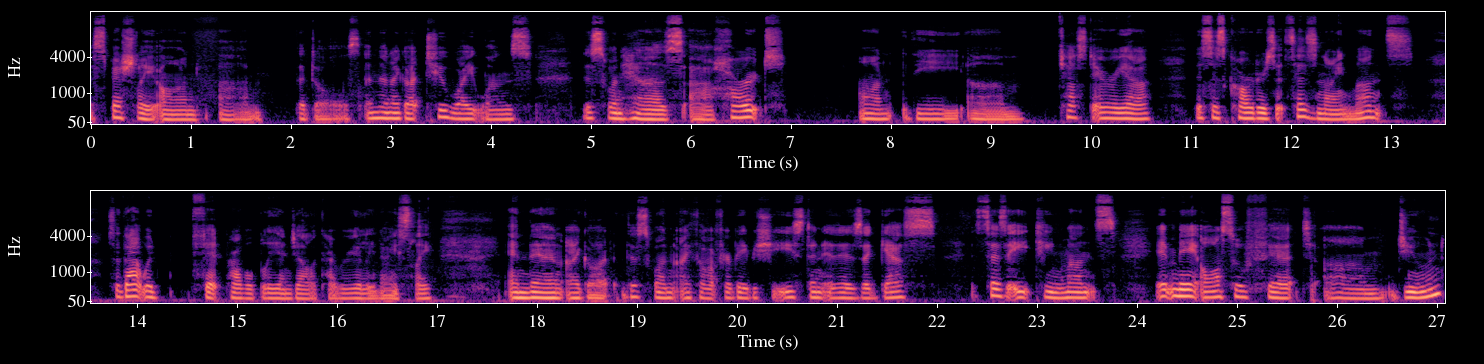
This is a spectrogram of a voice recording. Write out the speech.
especially on um, the dolls. And then I got two white ones. This one has a heart on the um, chest area. This is Carter's. It says nine months. So that would fit probably Angelica really nicely. And then I got this one, I thought, for Baby She Easton. It is a guess. It says 18 months. It may also fit um, June.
